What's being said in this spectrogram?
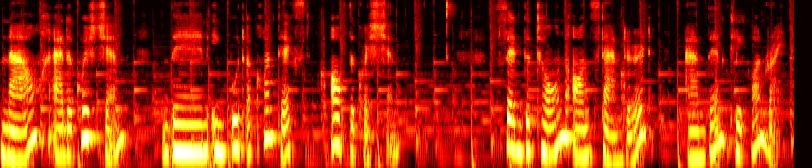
Now, add a question, then input a context of the question. Set the tone on standard and then click on Write.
